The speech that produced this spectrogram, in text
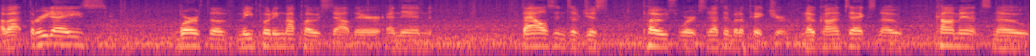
about three days worth of me putting my post out there, and then thousands of just posts where it's nothing but a picture, no context, no comments, no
